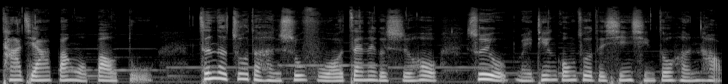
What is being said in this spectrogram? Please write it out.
他家帮我报读，真的做的很舒服哦。在那个时候，所以我每天工作的心情都很好。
